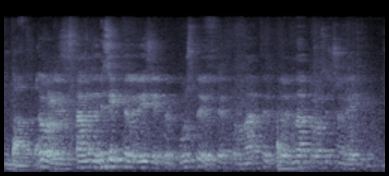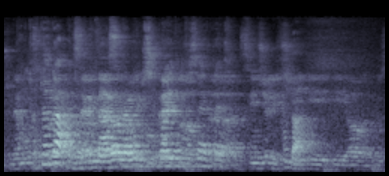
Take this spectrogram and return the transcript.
Da, da, da. Dobro, ali za standardne televizije koje puštaju te formate, to je nadprosječan rating. Znači ne mogu se To je da, naravno, ne ali mogu se kvaliti sa RTS. uh, Sinđelić Da. i, i ovo, uz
